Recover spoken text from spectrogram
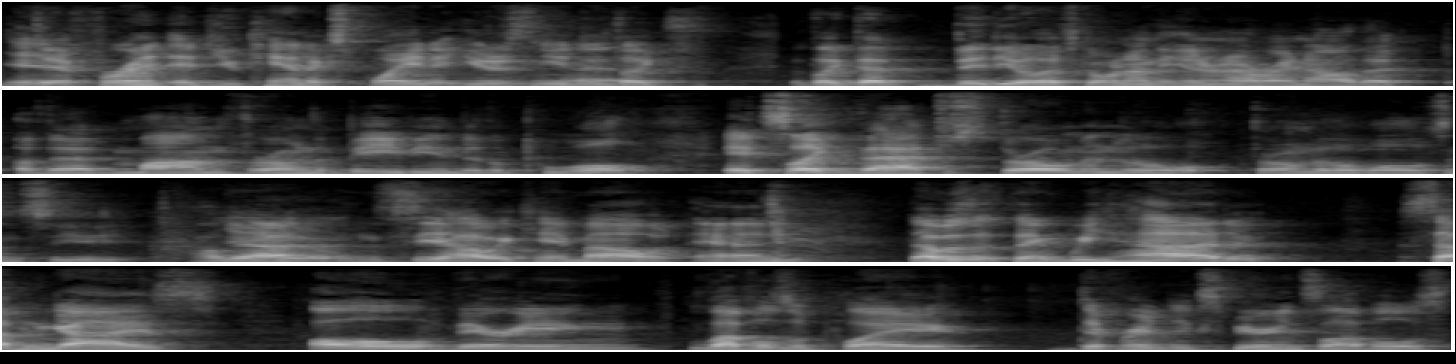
It- different and you can't explain it you just need Yeah. to like like that video that's going on the internet right now that of that mom throwing the baby into the pool it's like that just throw him into the throw him to the wolves and see how yeah, they do and see how he came out. And that was the thing. We had seven guys, all varying levels of play, different experience levels.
